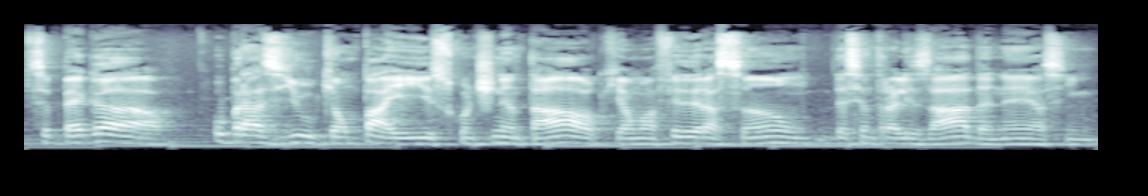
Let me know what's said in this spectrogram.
Você pega o Brasil, que é um país continental, que é uma federação descentralizada, né, assim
